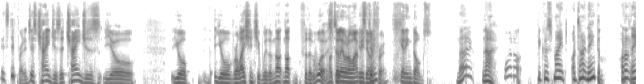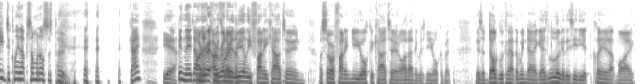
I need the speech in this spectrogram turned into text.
it's different. It just changes. It changes your your your relationship with them. Not not for the worse. I'll tell you what I won't be it's doing. Different. Getting dogs. No, No, why not? because mate, I don't need them. I don't Okay. need to clean up someone else's poo. okay, Yeah, Been there, done I that read, I read a really funny cartoon. I saw a funny New Yorker cartoon. Oh, I don't think it was New Yorker, but there's a dog looking out the window and goes, "Look at this idiot cleaning up my,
